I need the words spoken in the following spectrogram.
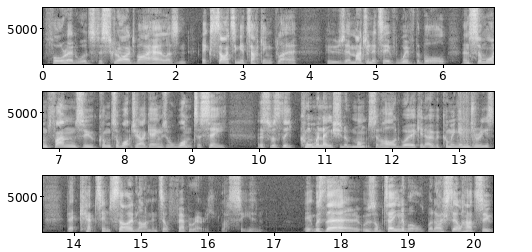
For Edwards, described by Hale as an exciting attacking player who's imaginative with the ball and someone fans who come to watch our games will want to see, this was the culmination of months of hard work in overcoming injuries that kept him sidelined until February last season. It was there, it was obtainable, but I still had to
